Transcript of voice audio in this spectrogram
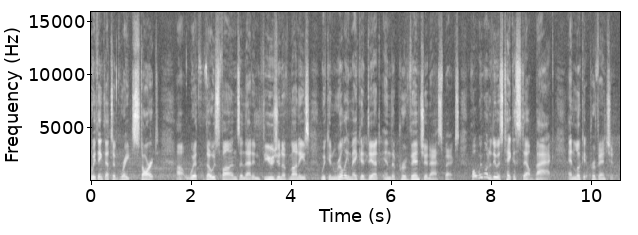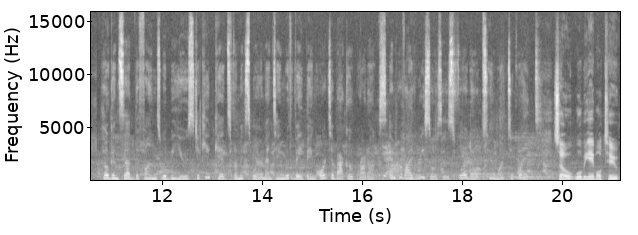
We think that's a great start. Uh, with those funds and that infusion of monies, we can really make a dent in the prevention aspects. What we want to do is take a step back and look at prevention. Hogan said the funds would be used to keep kids from experimenting with vaping or tobacco products and provide resources for adults who want to quit. So we'll be able to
